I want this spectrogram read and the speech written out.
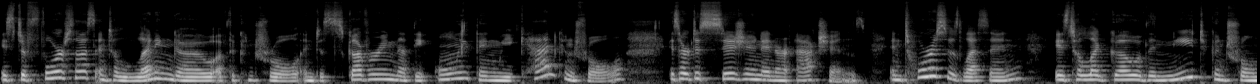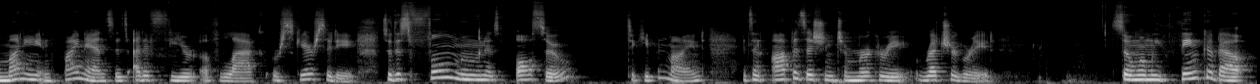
is to force us into letting go of the control and discovering that the only thing we can control is our decision and our actions. And Taurus's lesson is to let go of the need to control money and finances out of fear of lack or scarcity. So, this full moon is also to keep in mind, it's an opposition to Mercury retrograde. So when we think about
